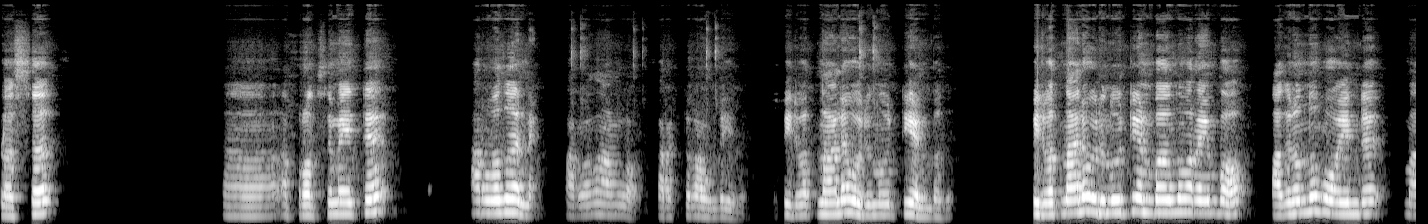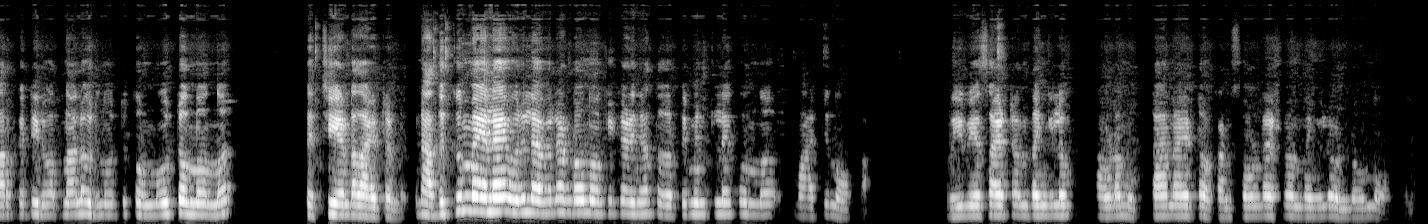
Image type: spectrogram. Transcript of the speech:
പ്ലസ് അപ്രോക്സിമേറ്റ് അറുപത് തന്നെ. അറുപതാണല്ലോ കറക്റ്റ് റൗണ്ട് ചെയ്ത്. അപ്പം ഇരുപത്തിനാല് ഒരുന്നൂറ്റി എൺപത്. ഇരുപത്തിനാല് ഒരുന്നൂറ്റി എൺപത് എന്ന് പറയുമ്പോൾ പതിനൊന്ന് പോയിന്റ് മാർക്കറ്റ് ഇരുപത്തിനാല് ഒരുന്നൂറ്റി തൊണ്ണൂറ്റൊന്ന് ഒന്ന് ടച്ച് ചെയ്യേണ്ടതായിട്ടുണ്ട്. പിന്നെ അതുക്കും മേലെ ഒരു ലെവൽ ഉണ്ടോ എന്ന് നോക്കിക്കഴിഞ്ഞാൽ തേർട്ടി മിനിറ്റിലേക്ക് ഒന്ന് മാറ്റി നോക്കാം. പ്രീവിയസ് ആയിട്ട് എന്തെങ്കിലും അവിടെ മുട്ടാനായിട്ടോ കൺസോൾട്ടേഷനോ എന്തെങ്കിലും ഉണ്ടോ എന്ന് നോക്കണം.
